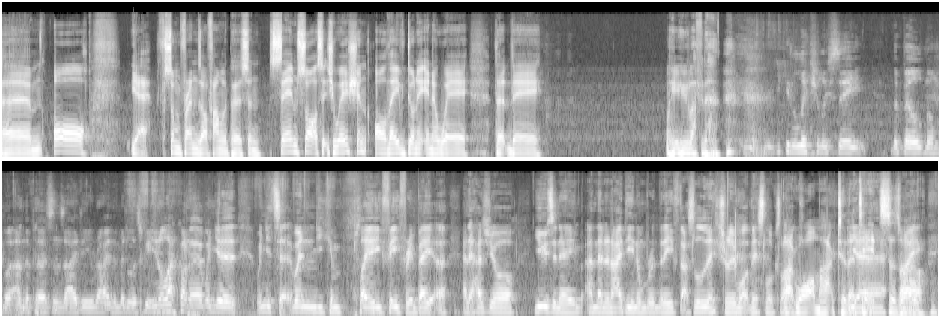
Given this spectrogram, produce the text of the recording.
um, or yeah, some friends or family person, same sort of situation, or they've done it in a way that they. What are you laughing at? You can literally see the build number and the person's ID right in the middle of the screen. You know, like on a, when you when you t- when you can play FIFA in beta and it has your username and then an ID number underneath. That's literally what this looks Like like. watermark to their Yeah, tits as like, well.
